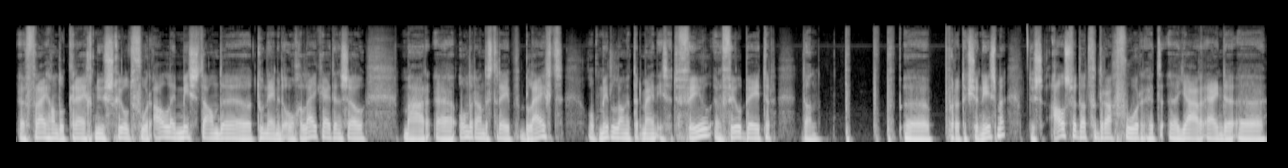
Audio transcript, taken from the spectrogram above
uh, vrijhandel krijgt nu schuld voor allerlei misstanden, toenemende ongelijkheid en zo. Maar onderaan de streep blijft, op middellange termijn is het veel en veel beter dan protectionisme. Dus als we dat verdrag voor het jaareinde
